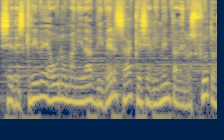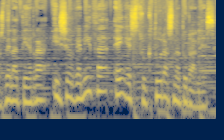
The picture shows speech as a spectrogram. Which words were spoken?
Se describe a una humanidad diversa que se alimenta de los frutos de la tierra y se organiza en estructuras naturales.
